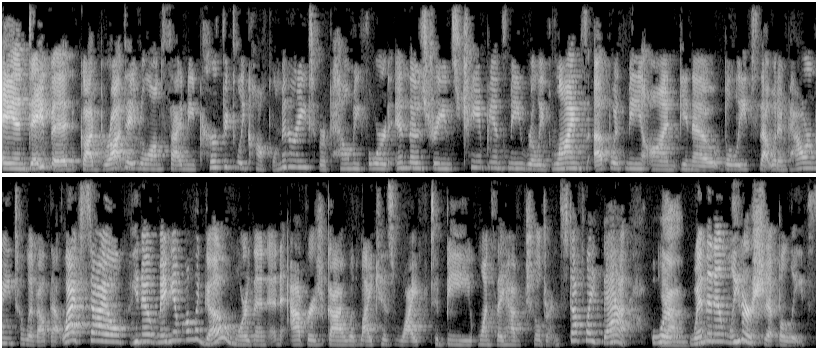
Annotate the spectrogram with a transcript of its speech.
And David, God brought David alongside me, perfectly complimentary to propel me forward in those dreams, champions me, really lines up with me on, you know, beliefs that would empower me to live out that lifestyle. You know, maybe I'm on the go more than an average guy would like his wife to be once they have children, stuff like that. Or yeah. Women in leadership beliefs.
